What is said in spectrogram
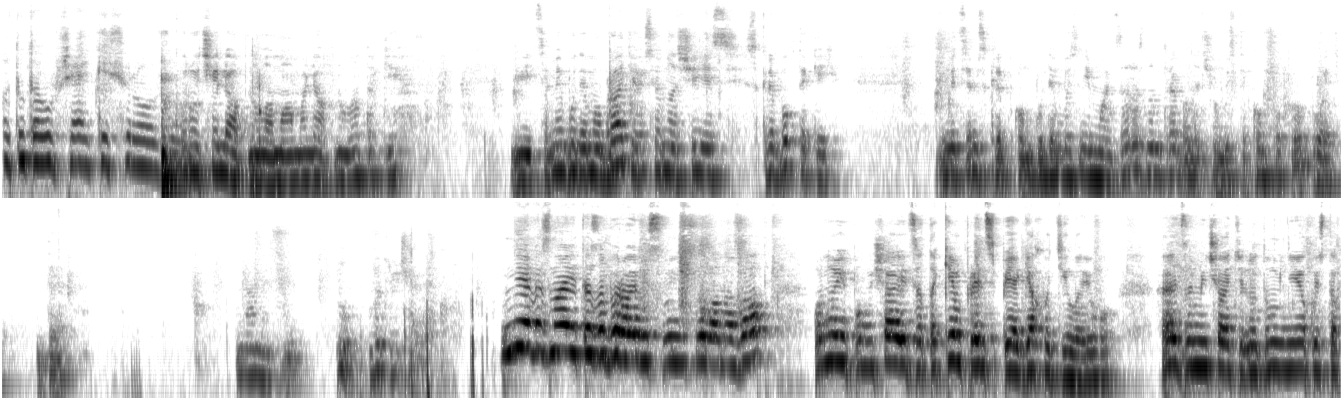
а тут взагалі якийсь розовий. Коротше, ляпнула мама, ляпнула такі. Дивіться, ми будемо брати. Ось у нас ще є скрибок такий. Ми цим скрибком будемо знімати. Зараз нам треба на чомусь такому попробувати. Де? Нанесу. Ну, виключаю. Ні, ви знаєте, забираю свої слова назад. Воно і виходить таким, в принципі, як я хотіла його. Геть замечательно, то мені якось так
